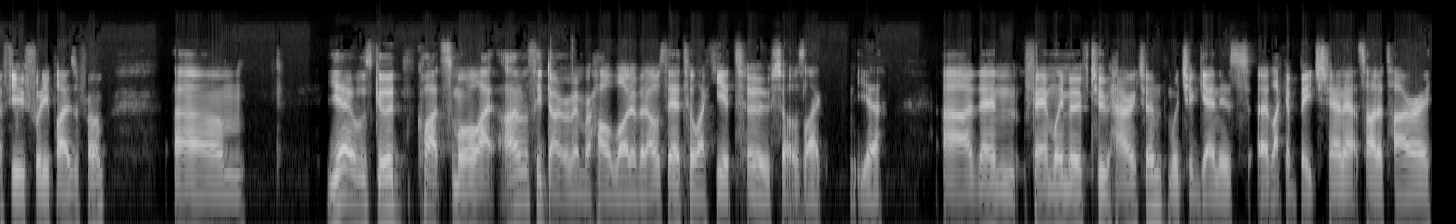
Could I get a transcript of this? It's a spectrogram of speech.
a few footy players are from. Um, yeah, it was good, quite small. I, I honestly don't remember a whole lot of it. I was there till like year two, so I was like, yeah. Uh, then family moved to Harrington, which again is uh, like a beach town outside of Taree.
